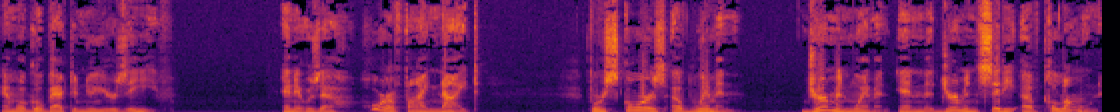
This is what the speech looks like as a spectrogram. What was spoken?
and we'll go back to New Year's Eve, and it was a horrifying night for scores of women, German women, in the German city of Cologne.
